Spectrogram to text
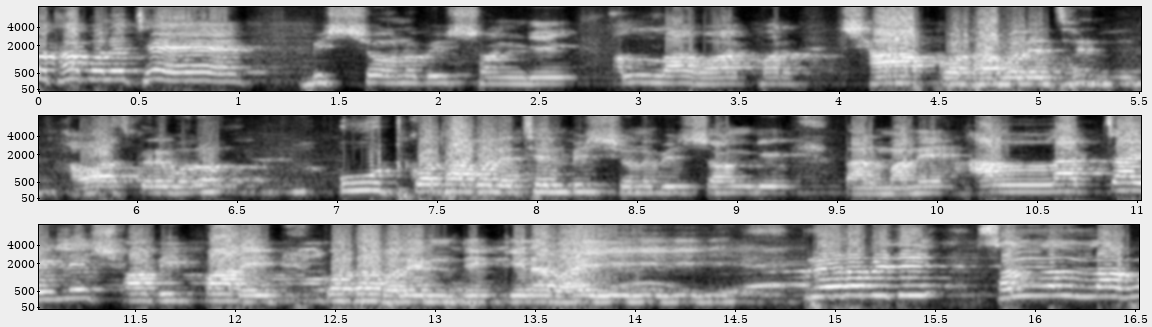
কথা বলেছেন বিশ্ব নবীর সঙ্গে আল্লাহ আকবার সাপ কথা বলেছেন, আওয়াজ করে বলুন, উট কথা বলেছেন বিশ্ব নবীর সঙ্গে, তার মানে আল্লাহ চাইলে সবই পারে, কথা বলেন ঠিক কিনা ভাই? প্রিয় নবীজি, সাল্লাল্লাহু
